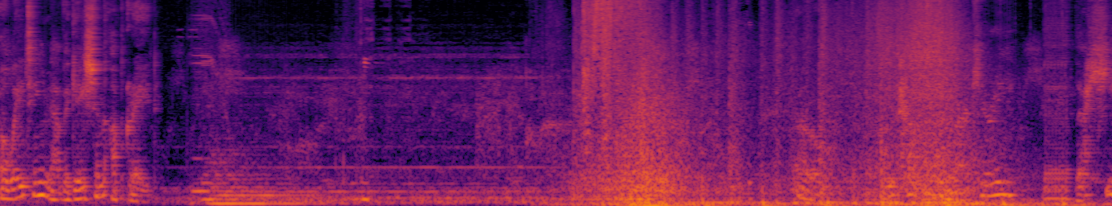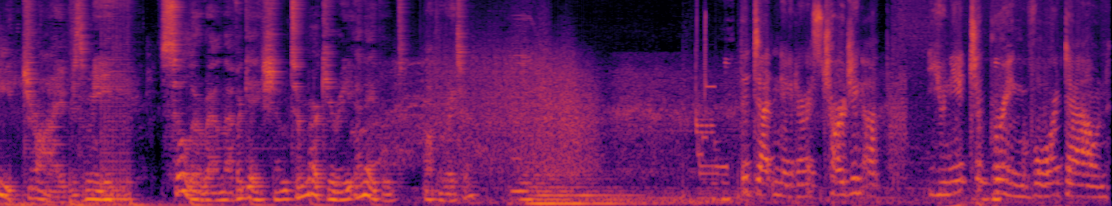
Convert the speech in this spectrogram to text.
Awaiting navigation upgrade. Mercury? The heat drives me. Solar rail navigation to Mercury enabled, operator. The detonator is charging up. You need to bring Vor down.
